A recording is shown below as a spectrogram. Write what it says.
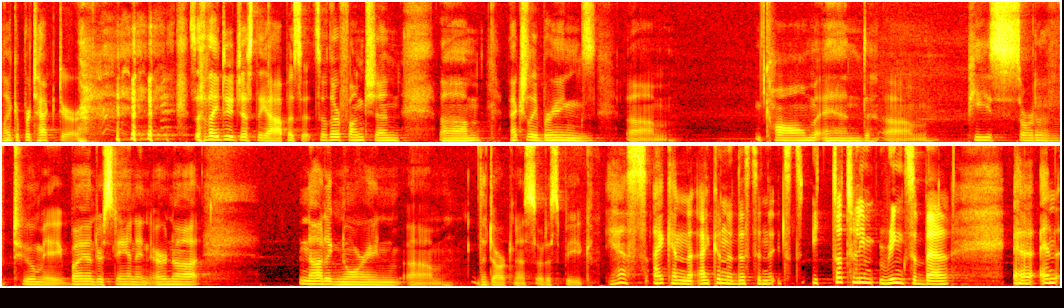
like a protector. so they do just the opposite. So their function um, actually brings um, calm and um, peace sort of to me by understanding or not not ignoring um, the darkness, so to speak. Yes, I can I can understand. It, it totally rings a bell. Uh, and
